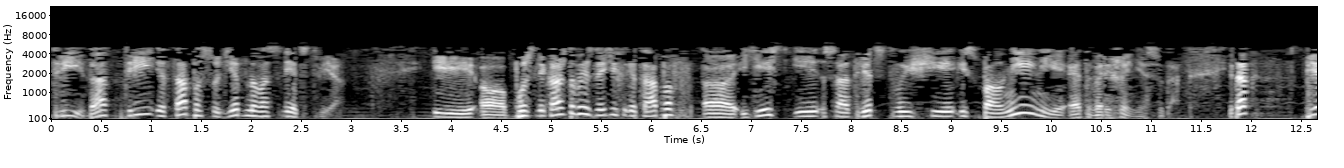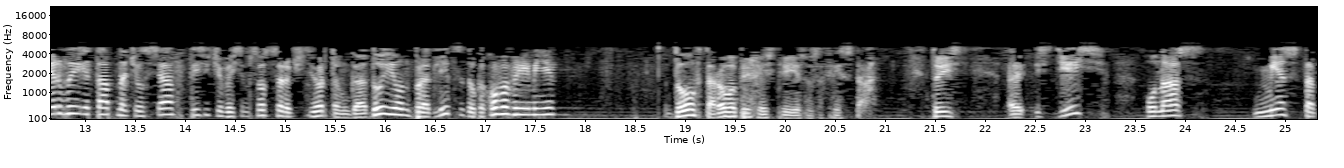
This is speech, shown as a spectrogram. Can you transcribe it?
Три, да? Три этапа судебного следствия – и э, после каждого из этих этапов э, есть и соответствующее исполнение этого решения суда. Итак, первый этап начался в 1844 году, и он продлится до какого времени? До второго пришествия Иисуса Христа. То есть э, здесь у нас место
